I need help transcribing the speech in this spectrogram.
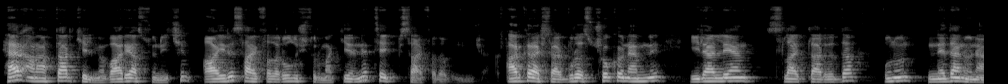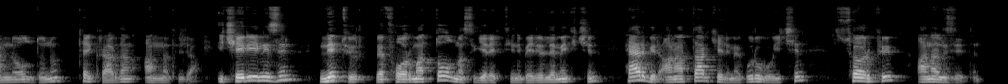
her anahtar kelime varyasyonu için ayrı sayfalar oluşturmak yerine tek bir sayfada bulunacak. Arkadaşlar burası çok önemli. İlerleyen slaytlarda da bunun neden önemli olduğunu tekrardan anlatacağım. İçeriğinizin ne tür ve formatta olması gerektiğini belirlemek için her bir anahtar kelime grubu için SERP'ü analiz edin.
